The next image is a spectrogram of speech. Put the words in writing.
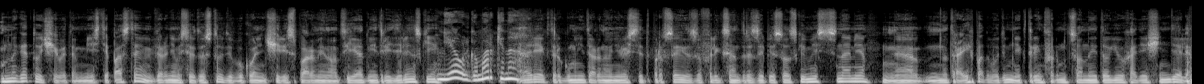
Многоточие в этом месте поставим. Вернемся в эту студию буквально через пару минут. Я Дмитрий Делинский. Я Ольга Маркина. Ректор Гуманитарного университета профсоюзов Александр Записоцкий вместе с нами. Э, На троих подводим некоторые информационные итоги уходящей недели.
